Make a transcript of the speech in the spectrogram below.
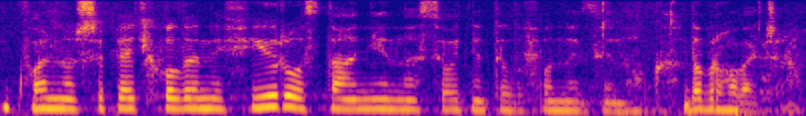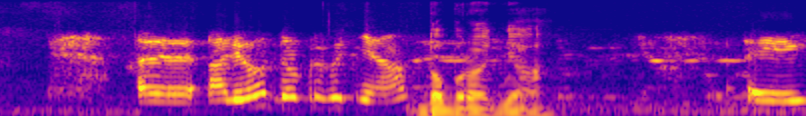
Буквально ще 5 хвилин ефіру. Останній на сьогодні телефонний дзвінок. Доброго вечора. Е, алло, доброго дня. Доброго дня. Е,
